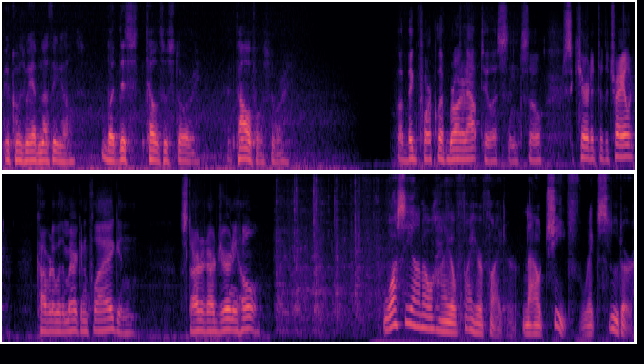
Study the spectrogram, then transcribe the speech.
Because we have nothing else. But this tells a story, a powerful story. A big forklift brought it out to us, and so secured it to the trailer, covered it with American flag, and started our journey home. Wauseon, Ohio firefighter, now Chief Rick Sluter,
